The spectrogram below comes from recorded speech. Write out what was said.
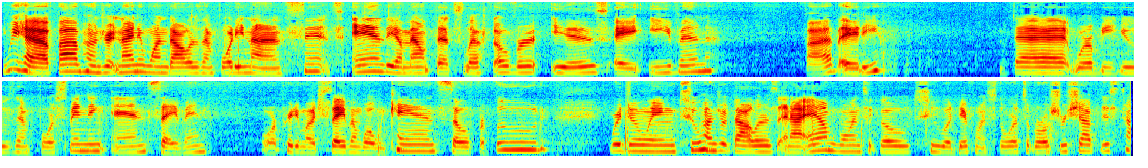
We have $591.49 and the amount that's left over is a even 580 that we'll be using for spending and saving or pretty much saving what we can. So for food, we're doing $200 and I am going to go to a different store to grocery shop this time.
